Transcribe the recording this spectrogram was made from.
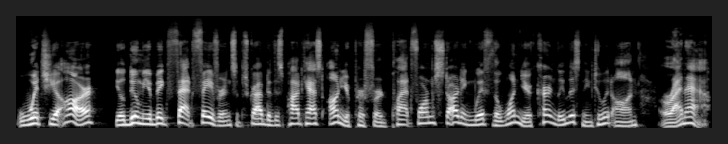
which you are, you'll do me a big fat favor and subscribe to this podcast on your preferred platform, starting with the one you're currently listening to it on right now.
